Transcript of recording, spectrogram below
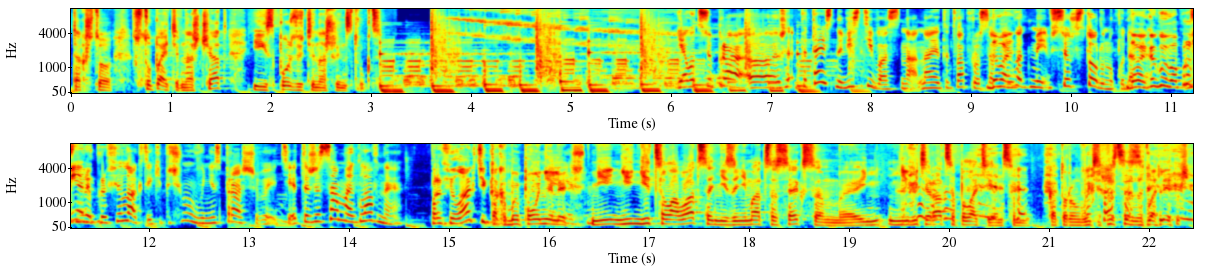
Так что вступайте в наш чат и используйте наши инструкции. Я вот все про, э, пытаюсь навести вас на, на этот вопрос. А Давай. вы вот все в сторону куда Давай, какой вопрос? Меры профилактики. Почему вы не спрашиваете? Это же самое главное. Профилактика. Как мы поняли, Конечно. не, не, не целоваться, не заниматься сексом, э, не вытираться полотенцем, которым вытираться заболевший.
